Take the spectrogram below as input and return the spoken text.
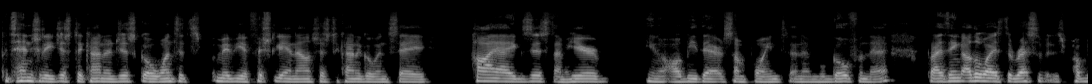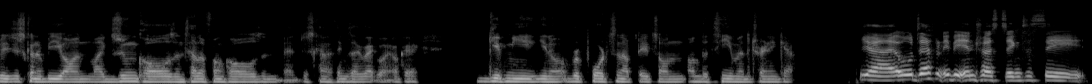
potentially just to kind of just go once it's maybe officially announced just to kind of go and say hi i exist i'm here you know i'll be there at some point and then we'll go from there. But i think otherwise the rest of it is probably just going to be on like zoom calls and telephone calls and, and just kind of things like that going okay give me you know reports and updates on on the team and the training camp. Yeah it will definitely be interesting to see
